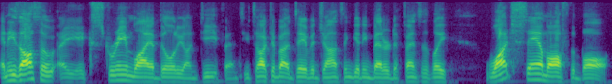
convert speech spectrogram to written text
and he's also an extreme liability on defense. You talked about David Johnson getting better defensively. Watch Sam off the ball.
